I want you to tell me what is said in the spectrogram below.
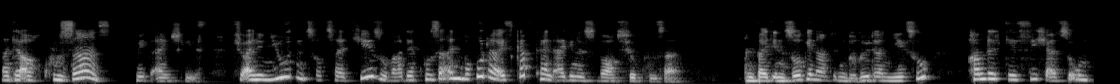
und der auch Cousins mit einschließt. Für einen Juden zur Zeit Jesu war der Cousin ein Bruder. Es gab kein eigenes Wort für Cousin. Und bei den sogenannten Brüdern Jesu handelt es sich also um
